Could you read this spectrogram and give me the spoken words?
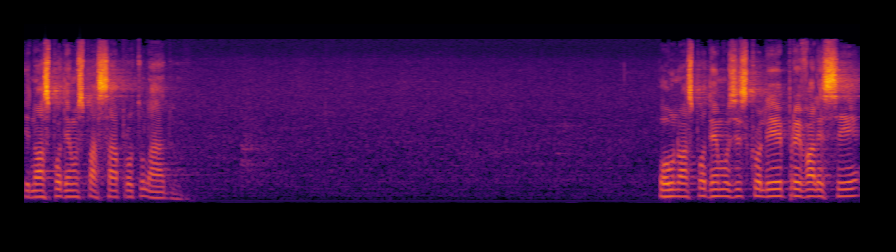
E nós podemos passar para o outro lado. Ou nós podemos escolher prevalecer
